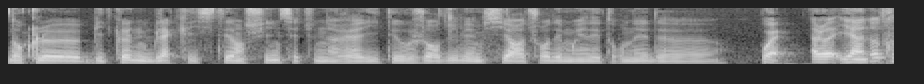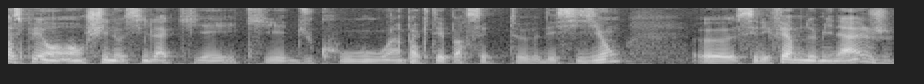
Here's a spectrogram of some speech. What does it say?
Donc le Bitcoin blacklisté en Chine, c'est une réalité aujourd'hui, même s'il y aura toujours des moyens détournés de... Ouais. Alors il y a un autre aspect en, en Chine aussi là qui est, qui est du coup impacté par cette euh, décision. Euh, c'est les fermes de minage,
